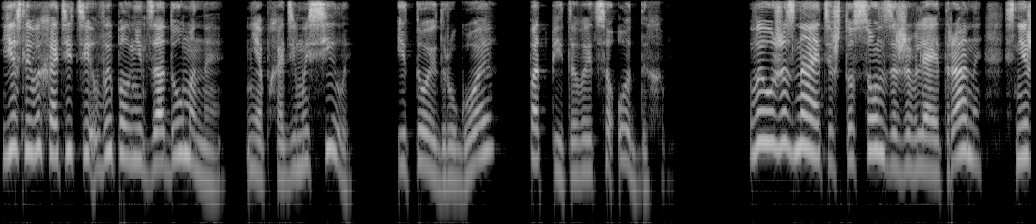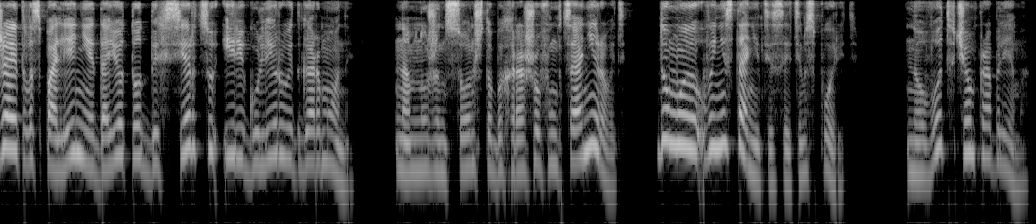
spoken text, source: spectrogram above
Если вы хотите выполнить задуманное, необходимы силы. И то, и другое подпитывается отдыхом. Вы уже знаете, что сон заживляет раны, снижает воспаление, дает отдых сердцу и регулирует гормоны. Нам нужен сон, чтобы хорошо функционировать. Думаю, вы не станете с этим спорить. Но вот в чем проблема.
